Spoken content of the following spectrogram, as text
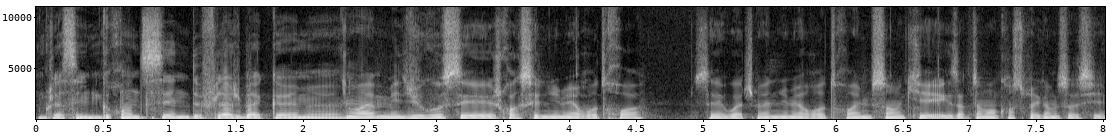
Donc là, c'est une grande scène de flashback quand même. euh. Ouais, mais du coup, c'est, je crois que c'est le numéro 3. C'est Watchmen numéro 3, il me semble, qui est exactement construit comme ça aussi.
